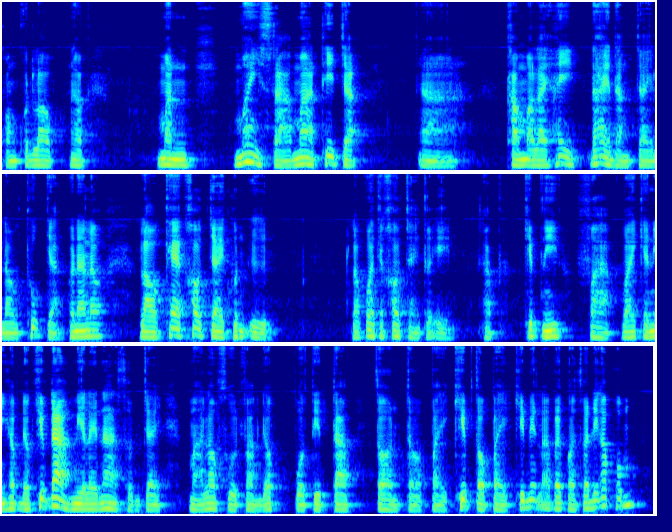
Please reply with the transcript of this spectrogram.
ของคนเรานะครับ มันไม่สามารถที่จะอ่าทำอะไรให้ได้ดังใจเราทุกอย่าง เพราะนั้นแล้วเราแค่เข้าใจคนอื่น เราก็จะเข้าใจตัวเองครับ คลิปนี้ฝากไว้แค่นี้ครับ เดี๋ยวคลิปหน้ามีอะไรน่าสนใจมาเล่าสู่ฟังเดี๋ยวโปรดติดตามตอนต่อไปคลิปต่อไปคลิปนี้ลาไปก่อนสวัสดีครับผม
